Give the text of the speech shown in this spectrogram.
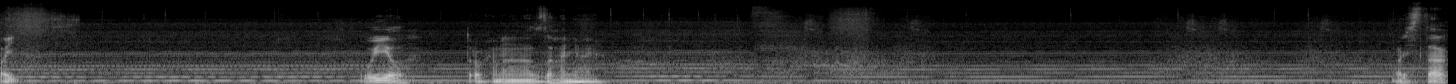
Ой. Уіл трохи мене нас заганяє. Ось так.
